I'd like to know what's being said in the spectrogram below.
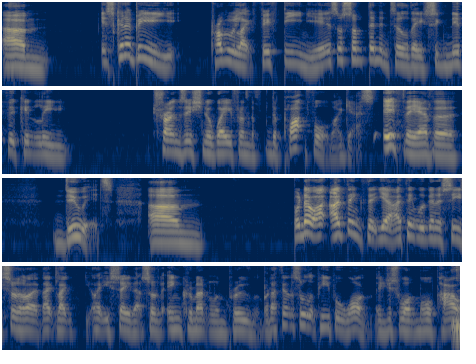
Um, it's gonna be probably like 15 years or something until they significantly transition away from the, the platform, I guess, if they ever do it. Um, but no, I, I think that yeah, I think we're going to see sort of like, like like like you say that sort of incremental improvement. But I think that's all that people want. They just want more power,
